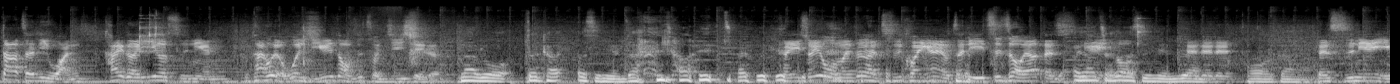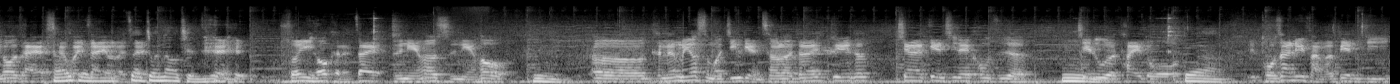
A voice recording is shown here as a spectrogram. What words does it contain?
大整理完，开个一二十年不太会有问题，因为这种是纯机械的，那如果再开二十年再交一加，可以。所以我们这个很吃亏，你看有整理一次之后要等十哎，年二，十年。对对对，我靠，等十年以后才才会再有人再赚到钱。对，所以以后可能在十年、二十年后，嗯呃，可能没有什么经典车了，对，因为这现在电器类控制的嗯，介入的太多，对啊，妥善率反而变低。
